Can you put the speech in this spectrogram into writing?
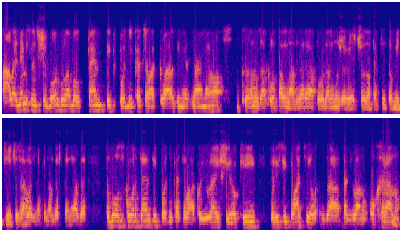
ale nemyslím si, že Borgula bol ten typ podnikateľa kvázi neznámeho, ktorému zaklopali na dvere a povedali mu, že vieš čo, no tak túto my ti niečo zahľadíme, keď nám dáš peniaze. To bol skôr ten typ podnikateľa ako Juraj Široký, ktorý si platil za tzv. ochranu.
